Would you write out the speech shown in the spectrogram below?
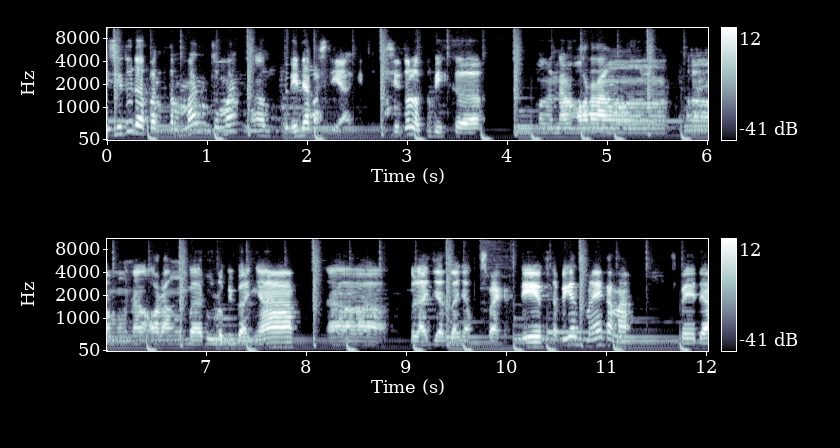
di situ dapat teman, cuman uh, beda pasti ya. Gitu. Di situ lebih ke mengenal orang, uh, mengenal orang baru lebih banyak, uh, belajar banyak perspektif. Tapi kan sebenarnya karena sepeda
